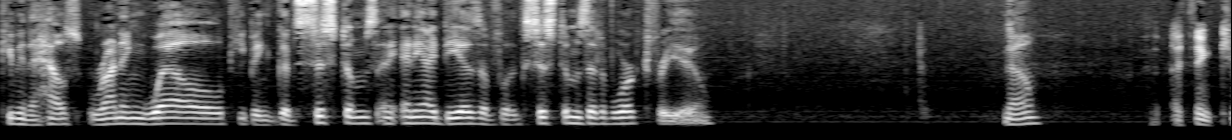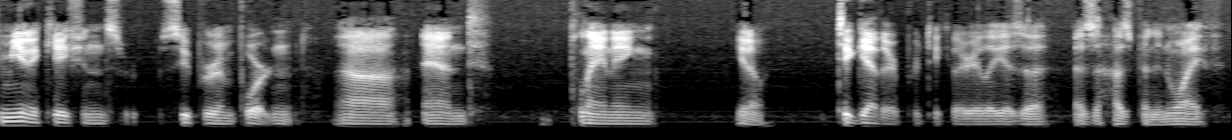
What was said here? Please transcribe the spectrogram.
keeping the house running well, keeping good systems? Any, any ideas of like, systems that have worked for you? No. I think communication's super important, and planning, you know, together, particularly as a as a husband and wife.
